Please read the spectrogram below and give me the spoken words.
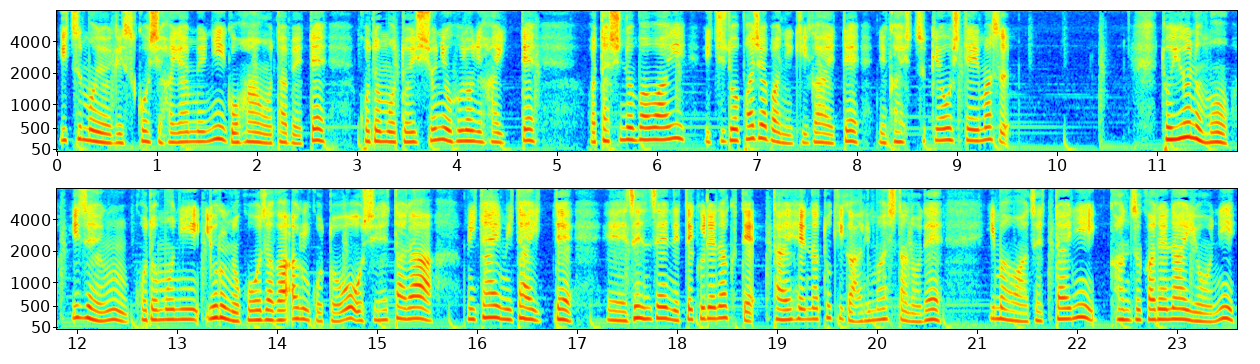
いつもより少し早めにご飯を食べて子供と一緒にお風呂に入って私の場合一度パジャマに着替えて寝かしつけをしています。というのも以前子供に夜の講座があることを教えたら見たい見たいって、えー、全然寝てくれなくて大変な時がありましたので今は絶対に感づかれないように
